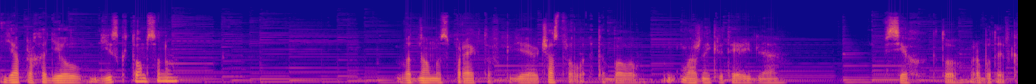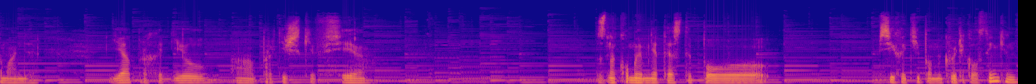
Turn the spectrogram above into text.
Я проходил диск Томпсону в одном из проектов, где я участвовал. Это был важный критерий для всех, кто работает в команде. Я проходил а, практически все знакомые мне тесты по психотипам и critical thinking.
